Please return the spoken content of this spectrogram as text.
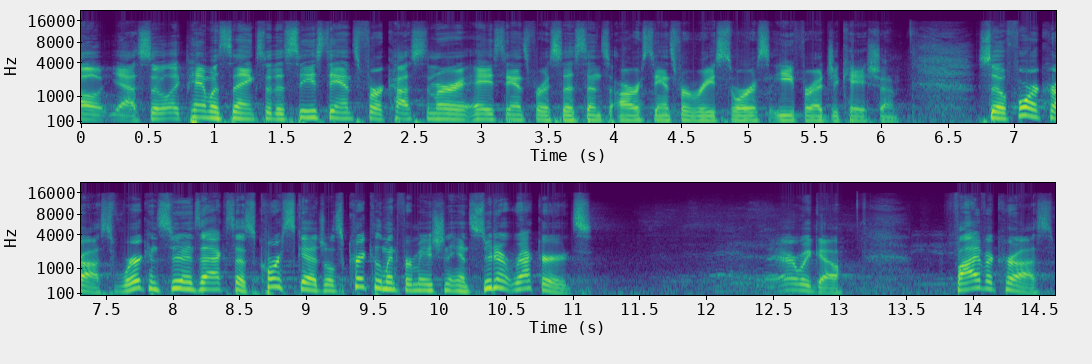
Oh, yeah. So, like Pam was saying, so the C stands for customer, A stands for assistance, R stands for resource, E for education. So, four across, where can students access course schedules, curriculum information, and student records? There we go. Five across,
